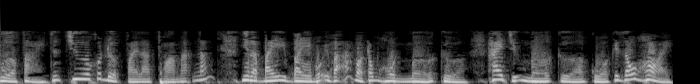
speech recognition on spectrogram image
vừa phải chứ chưa có được phải là thỏa mãn lắm. Như là bay bày vội vã vào trong hồn mở cửa. Hai chữ mở cửa của cái dấu hỏi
